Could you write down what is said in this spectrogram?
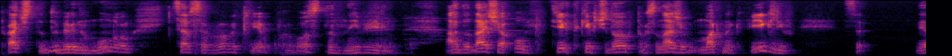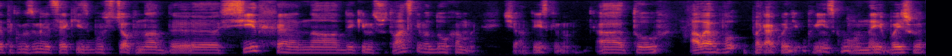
Пратчета, добірним гумором, і це все робить твір просто неймовірним. А додача у твір таких чудових персонажів Макнак Фіглів. Це, я так розумію, це якийсь був стьоп над е, Сітхе, над якимись шотландськими духами чи англійськими. А, то, але в перекладі українському вони вийшли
